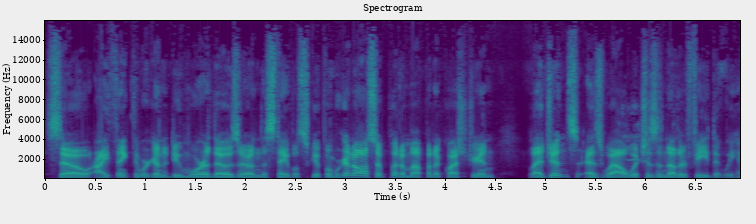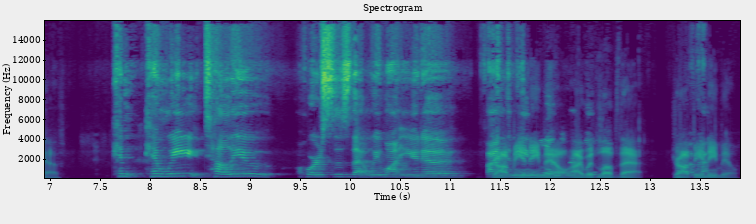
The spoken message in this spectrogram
So I think that we're going to do more of those on the Stable Scoop, and we're going to also put them up on Equestrian Legends as well, which is another feed that we have. Can can we tell you horses that we want you to Drop me an email. I would love that. Drop okay. me an email.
